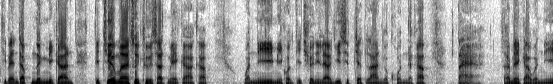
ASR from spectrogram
ที่เป็นอันดับหนึ่งมีการติดเชื้อมากสุดคือสหรัฐอเมริกาครับ วันนี้มีคนติดเชื้อนี้แล้ว 27 ล้านกว่าคนนะครับ แต่ สหรัฐอเมริกาวันนี้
